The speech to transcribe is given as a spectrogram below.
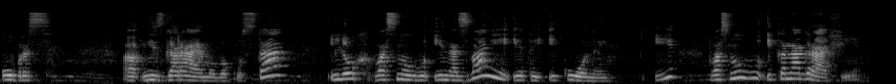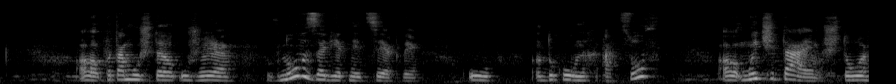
образ э, несгораемого куста и лег в основу и названия этой иконы, и в основу иконографии, э, потому что уже в Новозаветной церкви у духовных отцов мы читаем, что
